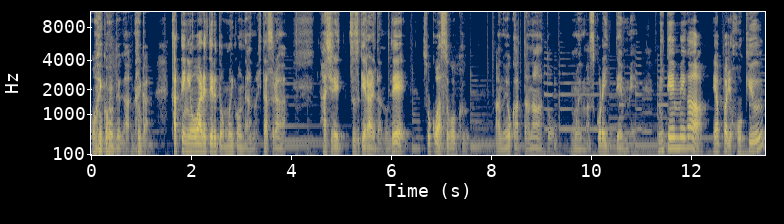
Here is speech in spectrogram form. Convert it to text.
追い込むというか、なんか、勝手に追われてると思い込んで、あの、ひたすら走り続けられたので、そこはすごく、あの、良かったなと思います。これ1点目。2点目が、やっぱり補給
